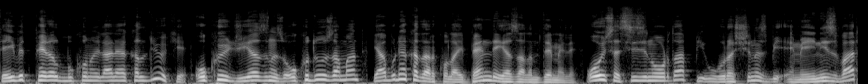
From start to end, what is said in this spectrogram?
David Perel bu konuyla alakalı diyor ki okuyucu yazınızı okuduğu zaman ya bu ne kadar kolay ben de yazalım demeli. Oysa sizin orada bir uğraşınız bir emeğiniz var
